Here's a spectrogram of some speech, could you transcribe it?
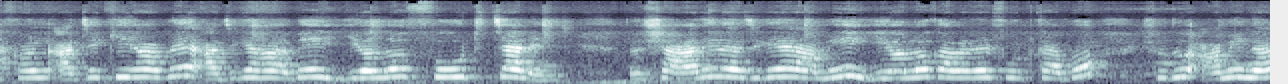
এখন আজকে কি হবে? আজকে হবে ইয়েলো ফুড চ্যালেঞ্জ তো সারাদিন আজকে আমি ইয়েলো কালারের ফুড খাব। শুধু আমি না,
